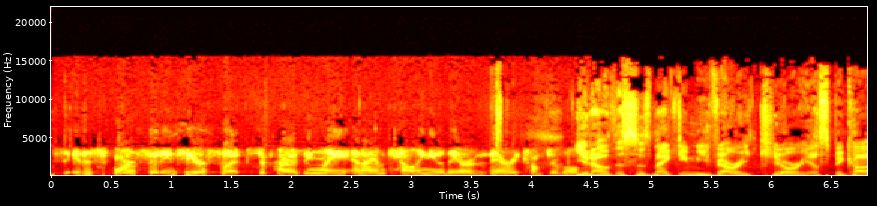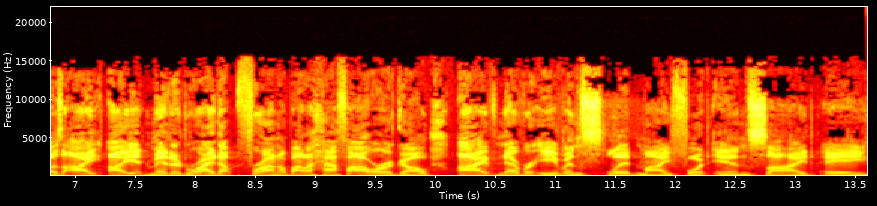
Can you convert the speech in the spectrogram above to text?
It is form fitting to your foot, surprisingly, and I am telling you, they are very comfortable. You know, this is making me very curious because I, I admitted right up front about a half hour ago, I've never even slid my foot inside a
